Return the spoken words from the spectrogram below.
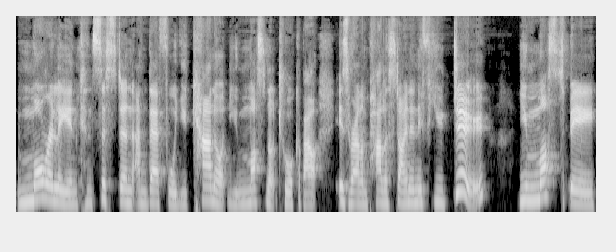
morally inconsistent and therefore you cannot, you must not talk about Israel and Palestine. And if you do, you must be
